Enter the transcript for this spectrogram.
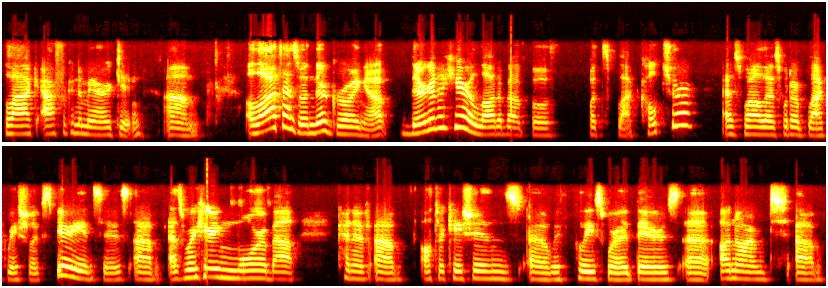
Black African American, um, a lot of times when they're growing up, they're going to hear a lot about both what's Black culture as well as what are Black racial experiences. Um, as we're hearing more about kind of um, altercations uh, with police where there's uh, unarmed um,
